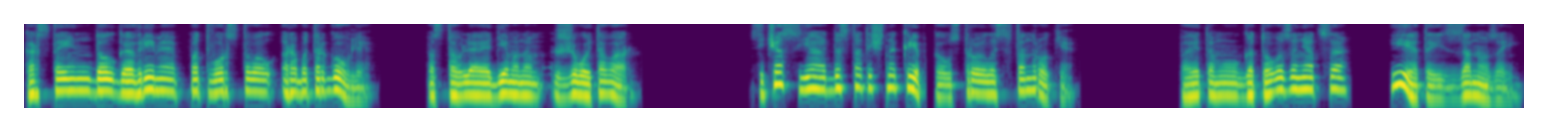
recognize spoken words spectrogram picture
Карстейн долгое время потворствовал работорговле, поставляя демонам живой товар. Сейчас я достаточно крепко устроилась в Танроке, поэтому готова заняться и этой занозой.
